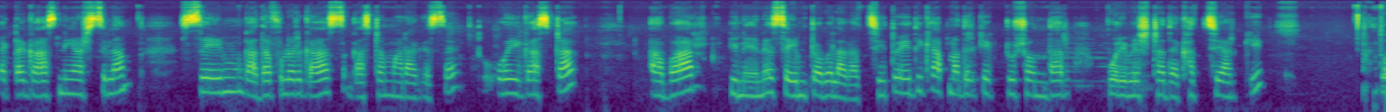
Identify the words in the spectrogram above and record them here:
একটা গাছ নিয়ে আসছিলাম। সেম গাঁদা ফুলের গাছ, গাছটা মারা গেছে। তো ওই গাছটা আবার কিনে এনে সেম টবে লাগাচ্ছি। তো এদিকে আপনাদেরকে একটু সন্ধ্যার পরিবেশটা দেখাচ্ছি আর কি। তো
